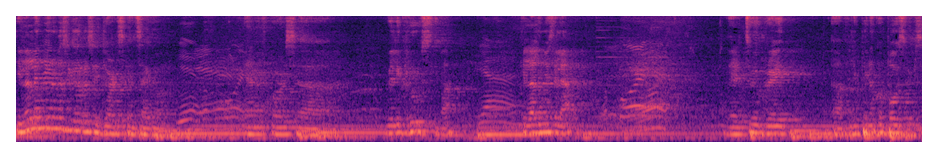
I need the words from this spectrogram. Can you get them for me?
kilala niyo naman siguro si George Canseco. Yes. Yeah, And of course, uh, Willie Cruz, di ba? Yeah. Kilala niyo sila? Of course. They're two great uh, Filipino composers.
